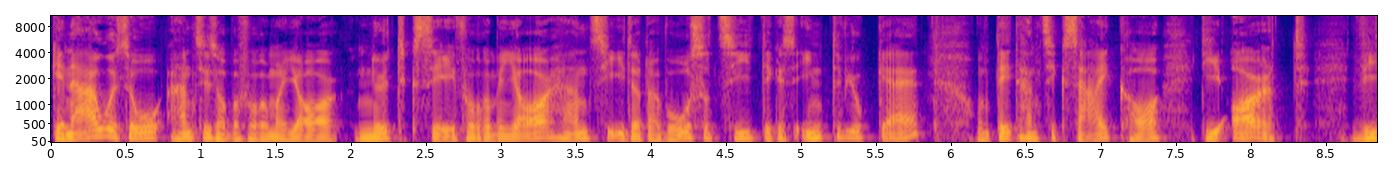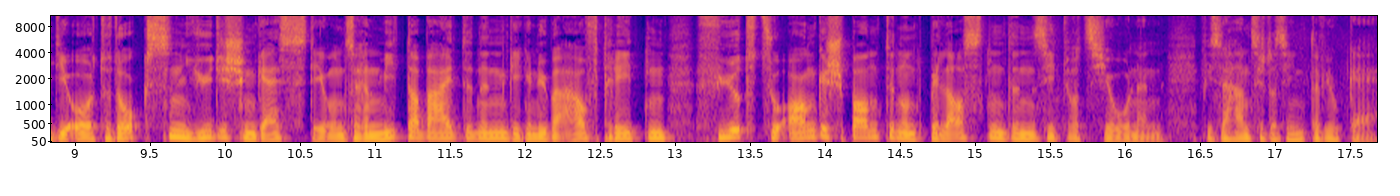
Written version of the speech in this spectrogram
Genau so haben sie es aber vor einem Jahr nicht gesehen. Vor einem Jahr haben sie in der Davoser Zeitung ein Interview gegeben und dort haben sie gesagt, die Art, wie die orthodoxen jüdischen Gäste unseren Mitarbeitenden gegenüber auftreten, führt zu angespannten und belastenden Situationen. Wieso haben Sie das Interview gegeben?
